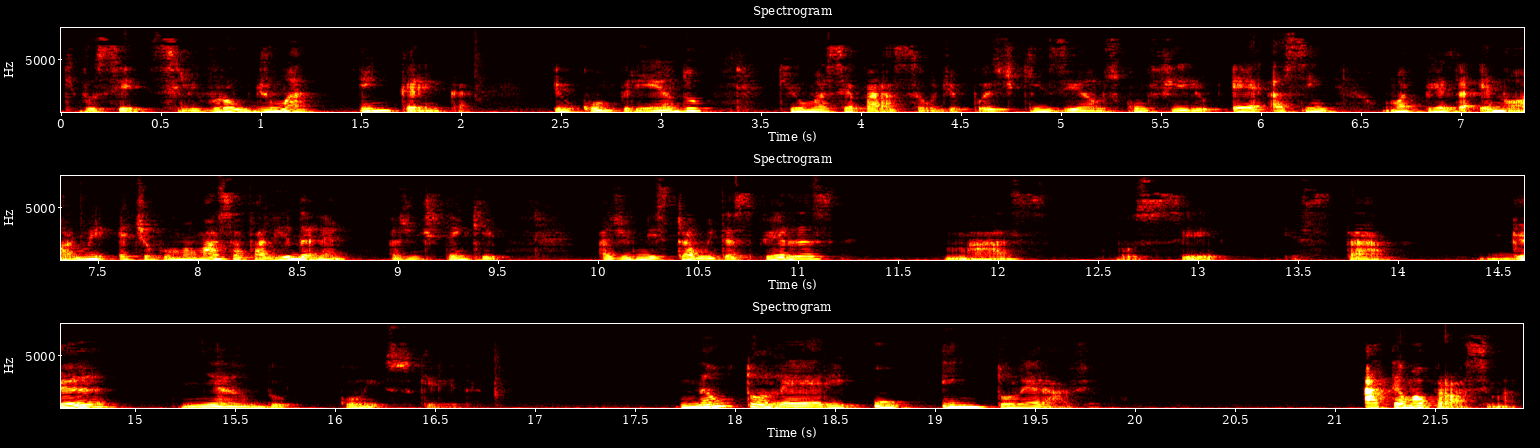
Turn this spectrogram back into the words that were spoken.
que você se livrou de uma encrenca. Eu compreendo que uma separação depois de 15 anos com filho é, assim, uma perda enorme, é tipo uma massa falida, né? A gente tem que administrar muitas perdas, mas você está ganhando com isso, querida. Não tolere o intolerável. Até uma próxima.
